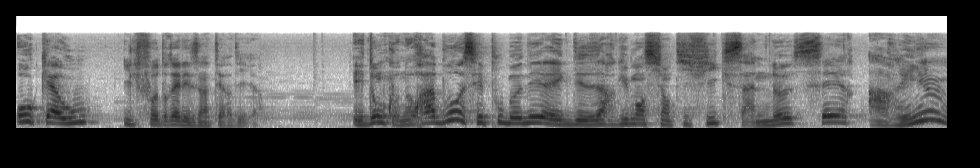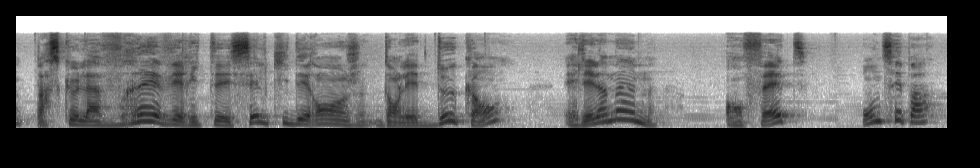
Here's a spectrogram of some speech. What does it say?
au cas où il faudrait les interdire. Et donc on aura beau s'époumoner avec des arguments scientifiques, ça ne sert à rien. Parce que la vraie vérité, celle qui dérange dans les deux camps, elle est la même. En fait, on ne sait pas.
